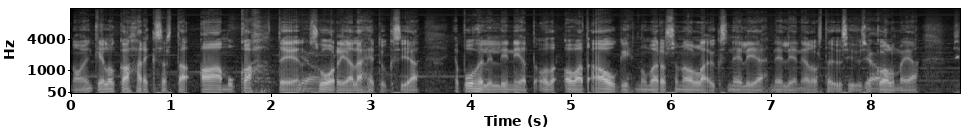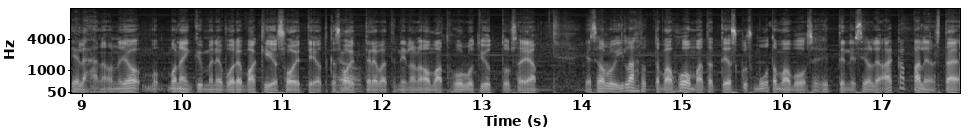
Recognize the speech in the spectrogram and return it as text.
noin kello kahdeksasta aamu kahteen Joo. suoria lähetyksiä. Ja puhelinlinjat ovat auki numerossa 014 ja siellähän on jo monen kymmenen vuoden vakiosoittajia, jotka Joo. soittelevat ja niillä on omat hullut juttunsa. Ja, ja se on ollut ilahduttavaa huomata, että joskus muutama vuosi sitten, niin siellä oli aika paljon sitä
